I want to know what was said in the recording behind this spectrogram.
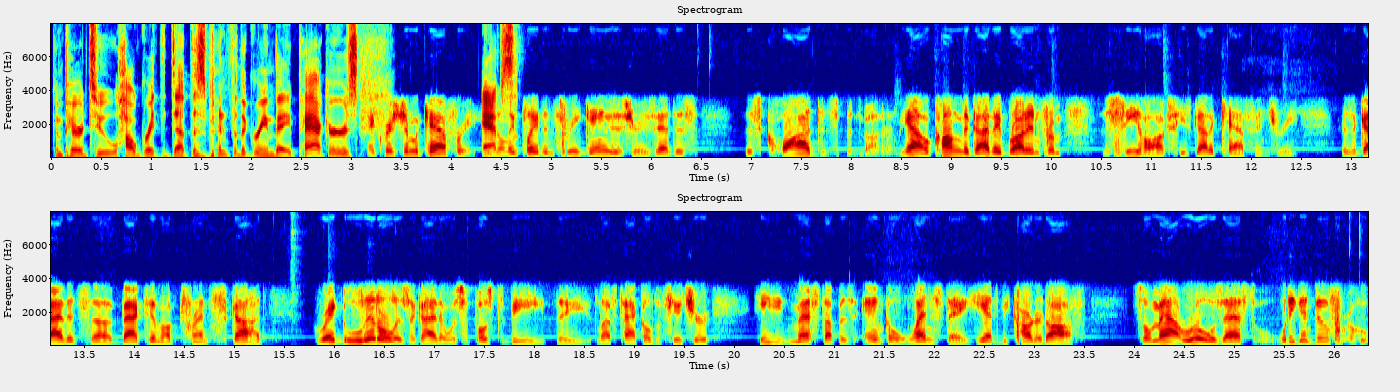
compared to how great the depth has been for the Green Bay Packers. And Christian McCaffrey. He's Abs- only played in three games this year. He's had this this quad that's been bothering him. Yeah, Okung, the guy they brought in from the Seahawks, he's got a calf injury. There's a guy that's uh, backed him up, Trent Scott. Greg Little is a guy that was supposed to be the left tackle of the future. He messed up his ankle Wednesday. He had to be carted off. So Matt Rhule was asked, "What are you going to do for who,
